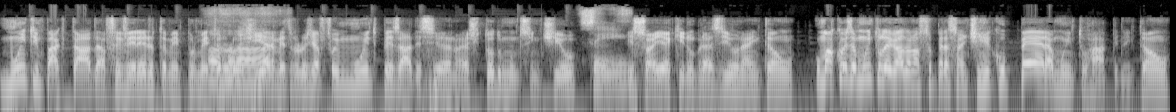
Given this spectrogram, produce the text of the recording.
muito impactada, fevereiro também por meteorologia. Uhum. A meteorologia foi muito pesada esse ano, acho que todo mundo sentiu Sim. isso aí aqui no Brasil, né? Então, uma coisa muito legal da nossa operação, a gente recupera muito rápido. Então,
